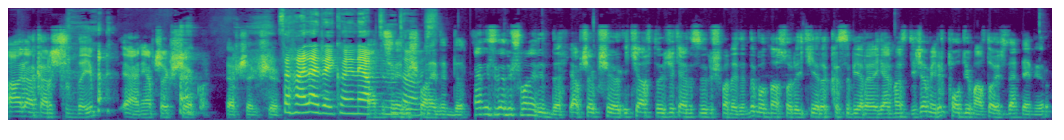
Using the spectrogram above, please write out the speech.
Hala karşısındayım. Yani yapacak bir şey yok. Yapacak bir şey yok. Sen hala Raikkonen'e yaptığını Kendisine düşman tamamsın. edindi. Kendisine düşman edindi. Yapacak bir şey yok. İki hafta önce kendisine düşman edindi. Bundan sonra iki yarakası bir araya gelmez diyeceğim. Herif podyum altı o yüzden demiyorum.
